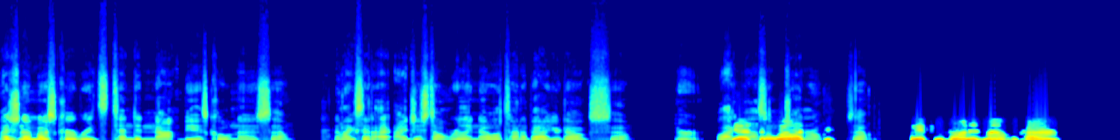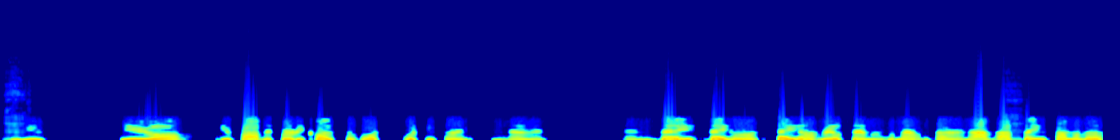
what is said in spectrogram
I just know most cur breeds tend to not be as cold nosed. So, and like I said, I, I just don't really know a ton about your dogs. So, or black Yes, mouths in well, general. So, If you've hunted mountain curs, Mhm. you you uh you're probably pretty close to what what you think, you know, and and they they hunt they hunt real similar to mountain cur, and I've I've Mhm. seen some of the.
